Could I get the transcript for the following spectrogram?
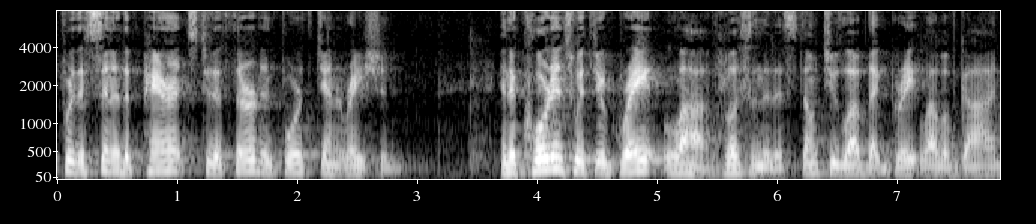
for the sin of the parents to the third and fourth generation. In accordance with your great love, listen to this. Don't you love that great love of God?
